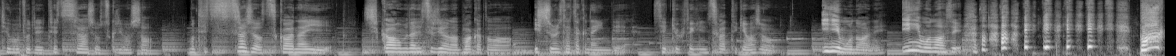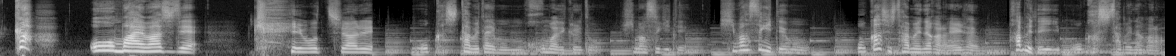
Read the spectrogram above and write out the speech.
ということで、鉄スラッシュを作りました。もう鉄スラッシュを使わない、時間を無駄にするようなバカとは一緒にされたくないんで、積極的に使っていきましょう。いいものはね、いいものはせ、あ、あ、え、え、え、え、バカお前マジで。気持ち悪い。お菓子食べたいもん、もうここまで来ると。暇すぎて。暇すぎてもう、お菓子食べながらやりたいもん。食べていい？もうお菓子食べながら。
